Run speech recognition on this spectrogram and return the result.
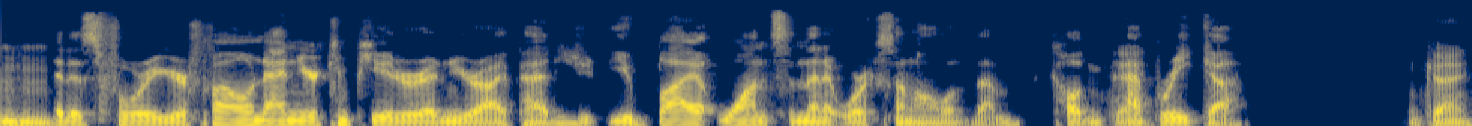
Mhm. that is for your phone and your computer and your iPad. You, you buy it once and then it works on all of them called Okay. Paprika. Okay.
